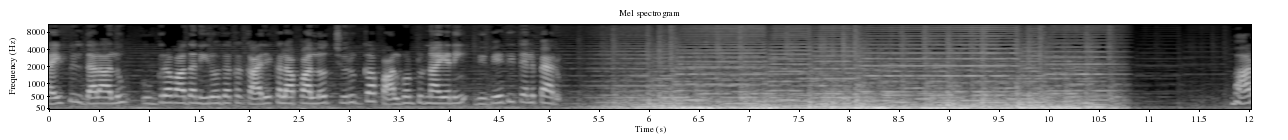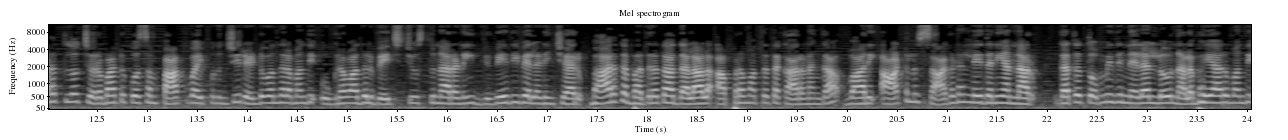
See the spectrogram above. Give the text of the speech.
రైఫిల్ దళాలు ఉగ్రవాద నిరోధక కార్యకలాపాల్లో చురుగ్గా పాల్గొంటున్నాయని ద్వివేది తెలిపారు. భారత్లో చొరబాటు కోసం పాక్ వైపు నుంచి రెండు వందల మంది ఉగ్రవాదులు వేచి చూస్తున్నారని ద్వివేది వెల్లడించారు. భారత భద్రతా దళాల అప్రమత్తత కారణంగా వారి ఆటలు సాగడం లేదని అన్నారు. గత తొమ్మిది నెలల్లో నలభై ఆరు మంది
